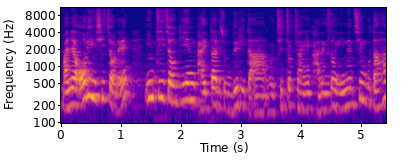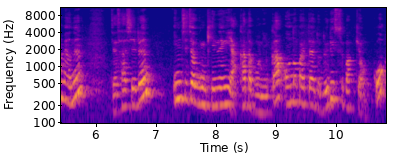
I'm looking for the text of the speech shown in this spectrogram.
만약 어린 시절에 인지적인 발달이 좀 느리다, 그리고 지적 장애 가능성이 있는 친구다 하면은 이제 사실은 인지적인 기능이 약하다 보니까 언어 발달도 느릴 수밖에 없고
